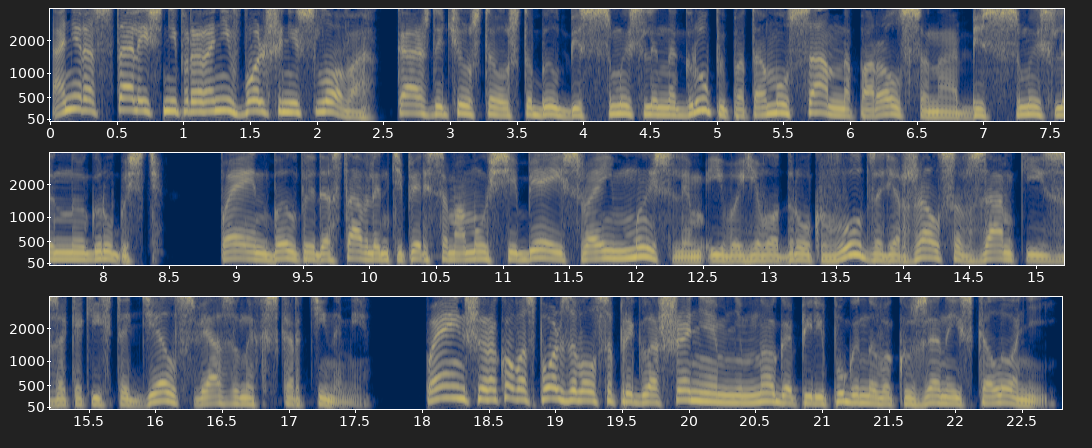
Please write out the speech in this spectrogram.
Они расстались, не проронив больше ни слова. Каждый чувствовал, что был бессмысленно груб, и потому сам напоролся на бессмысленную грубость. Пейн был предоставлен теперь самому себе и своим мыслям, ибо его друг Вуд задержался в замке из-за каких-то дел, связанных с картинами. Пейн широко воспользовался приглашением немного перепуганного кузена из колоний.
